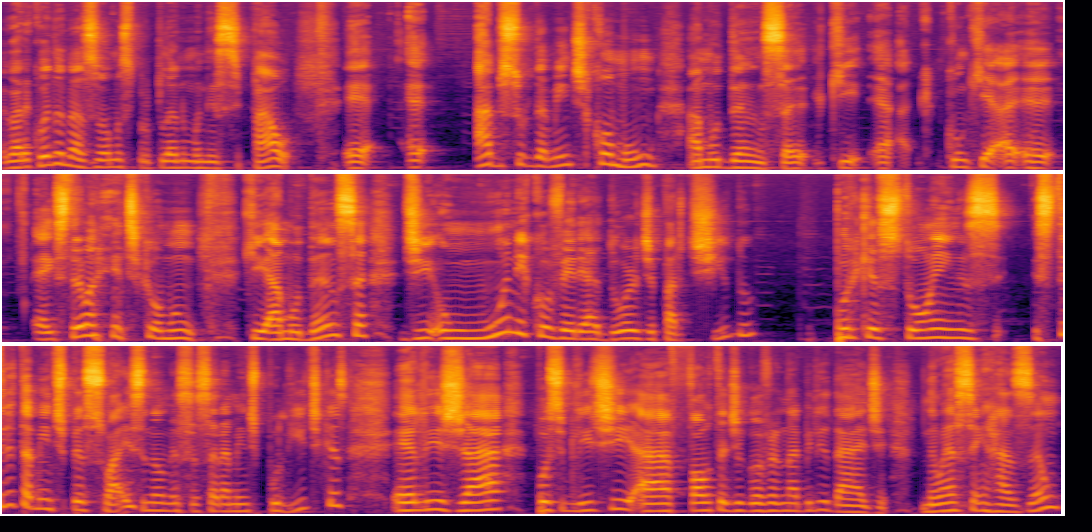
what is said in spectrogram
Agora, quando nós vamos para o plano municipal, é, é absurdamente comum a mudança que, é, com que. É, é extremamente comum que a mudança de um único vereador de partido por questões estritamente pessoais, não necessariamente políticas, ele já possibilite a falta de governabilidade. Não é sem razão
